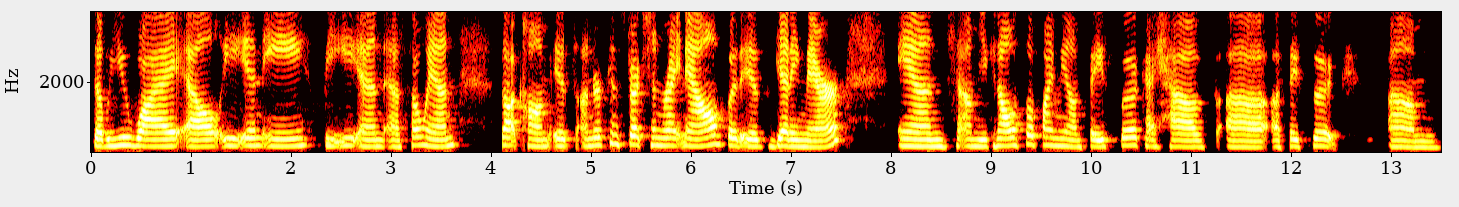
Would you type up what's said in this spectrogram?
W Y L E N E B E N S O N.com. It's under construction right now, but it's getting there. And um, you can also find me on Facebook. I have uh, a Facebook um,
